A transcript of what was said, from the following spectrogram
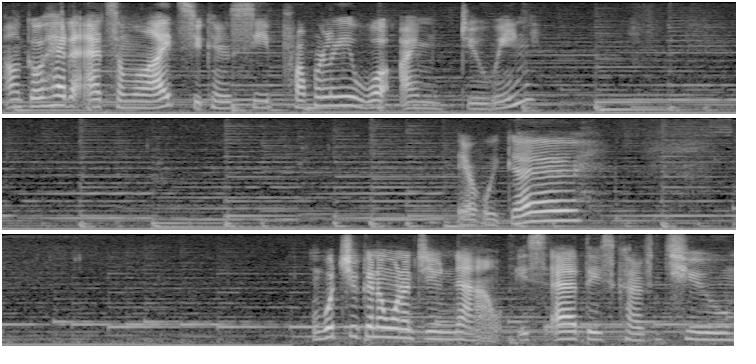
I'll go ahead and add some lights so you can see properly what I'm doing. There we go. What you're gonna want to do now is add these kind of two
